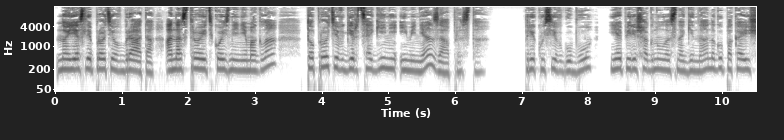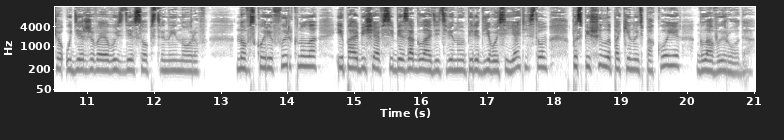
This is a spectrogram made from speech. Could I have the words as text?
Но если против брата она строить козни не могла, то против герцогини и меня запросто. Прикусив губу, я перешагнула с ноги на ногу, пока еще удерживая в узде собственный норов, но вскоре фыркнула и, пообещав себе загладить вину перед его сиятельством, поспешила покинуть покои главы рода.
